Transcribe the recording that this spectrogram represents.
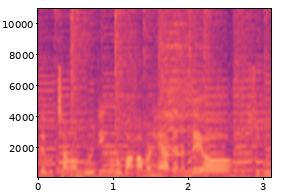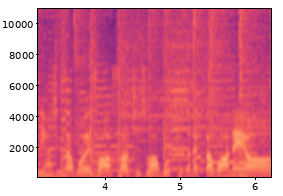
내부 창은 몰딩으로 마감을 해야 되는데요. 목수분이 하신다고 해서 아싸 재수하고 퇴근했다고 하네요.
